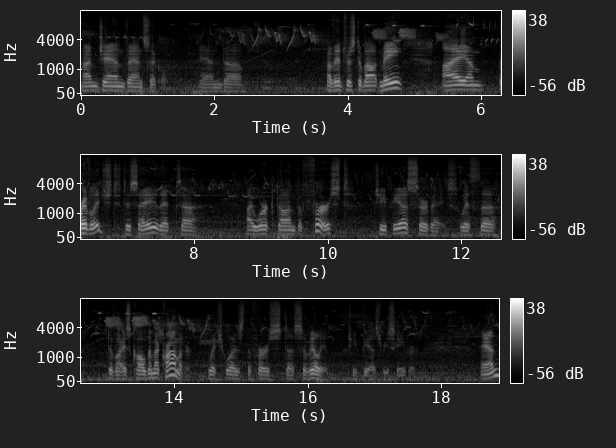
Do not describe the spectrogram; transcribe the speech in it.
I'm Jan Van Sickle, and uh, of interest about me, I am privileged to say that uh, I worked on the first GPS surveys with a device called the Macrometer, which was the first uh, civilian GPS receiver. And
